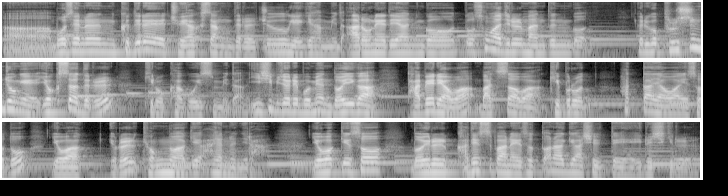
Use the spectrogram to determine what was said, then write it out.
아, 모세는 그들의 죄악상들을 쭉 얘기합니다. 아론에 대한 것, 또 송아지를 만든 것, 그리고 불순종의 역사들을 기록하고 있습니다. 22절에 보면 너희가 다베랴와 마사와 기브롯 핫다야와에서도 여호와 를 경노하게 하였느니라. 여호와께서 너희를 가데스 바네에서 떠나게 하실 때에 이르시기를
